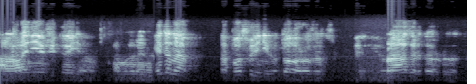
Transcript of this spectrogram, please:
ale nie vždy to ide. No, samozrejme. Je to na, na posúdení toho rozhodcu názor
